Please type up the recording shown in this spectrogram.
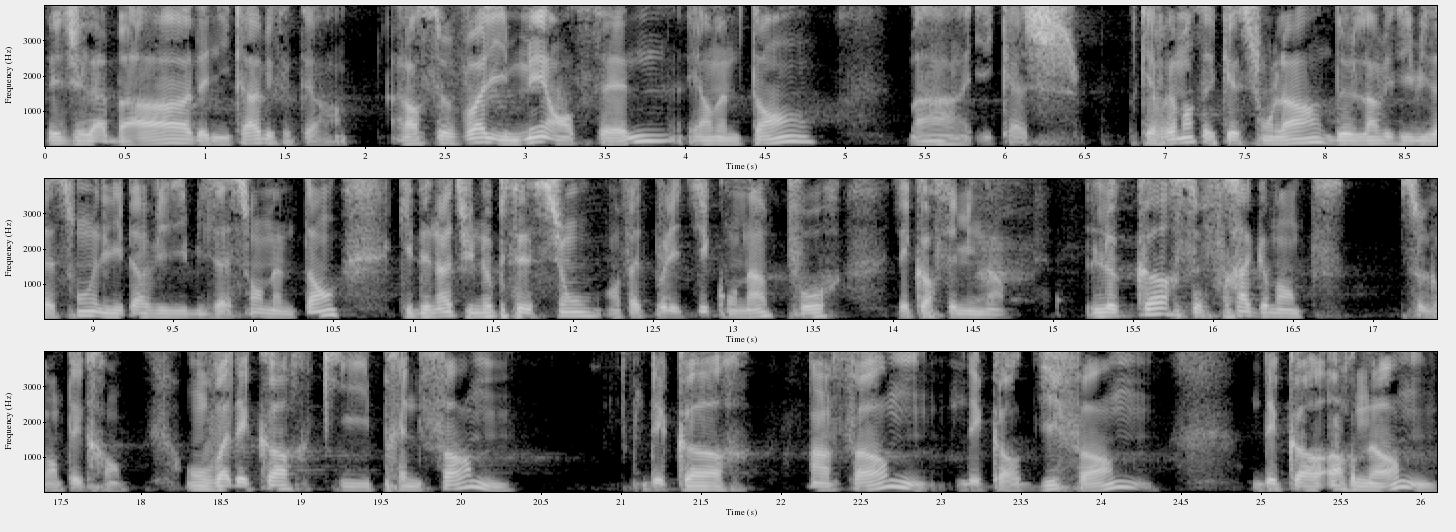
des djellabas, des niqabs, etc. Alors, ce voile, il met en scène et en même temps, ben, il cache. Donc, il y a vraiment cette question-là de l'invisibilisation et de l'hypervisibilisation en même temps, qui dénote une obsession en fait politique qu'on a pour les corps féminins. Le corps se fragmente sur grand écran. On voit des corps qui prennent forme, des corps informes, des corps difformes, des corps hors normes,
